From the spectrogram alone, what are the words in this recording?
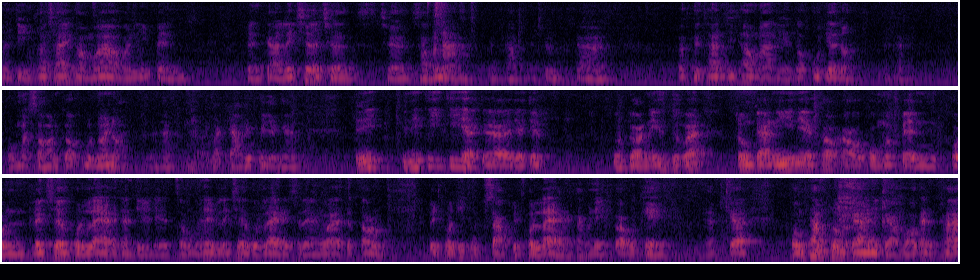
มันจริงเขาใช้คำว่าวันนี้เป็นเป็นการเลคเชอร์เชิงเชิงสัมมนานะครับก็คือการก็คือท่านที่เข้ามาเรียนต้องพูดเยอะหน่อยนะฮะผมมาสอนก็พูดน้อยหน่อยนะฮะหลักการก็คืออย่างนั้นทีนี้ทีนี้ที่ที่อยากจะอยากจะพูดก่อนนี้ก็คือว่า โครงการนี้เนี่ยเขาเอาผมมาเป็นคนเลคเชอร์คนแรกอาจารย์จิรเดชส่งมาให้เป็นเลคเชอร์คนแรกนี่แสดงว่าจะต้องเป็นคนที่ถูกสับเป็นคนแรกนะครับอันนี้ก็โอเคนะครับก็ผมทำโครงการอยู่กับหอการค้า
